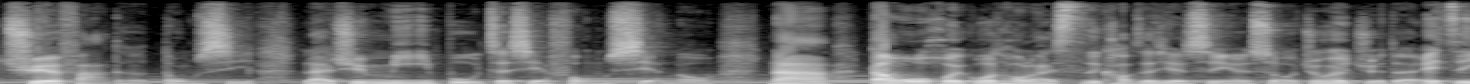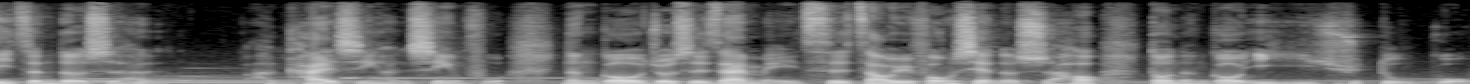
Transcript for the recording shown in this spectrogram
缺乏的东西来去弥补这些风险哦。那当我回过头来思考这件事情的时候，就会觉得，哎，自己真的是很很开心、很幸福，能够就是在每一次遭遇风险的时候，都能够一一去度过。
